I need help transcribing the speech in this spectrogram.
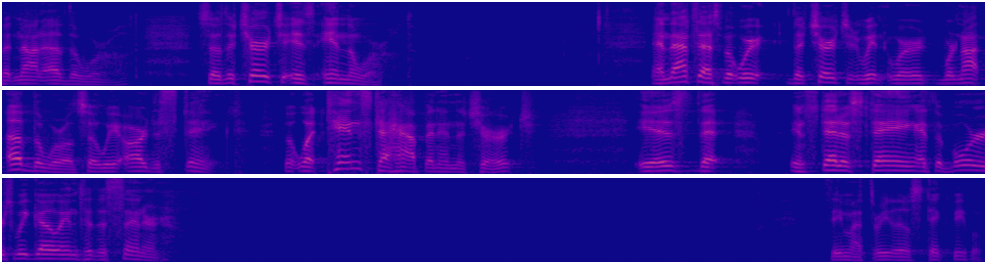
But not of the world. So the church is in the world. And that's us, but we're the church, we're, we're not of the world, so we are distinct. But what tends to happen in the church is that instead of staying at the borders, we go into the center. See my three little stick people?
